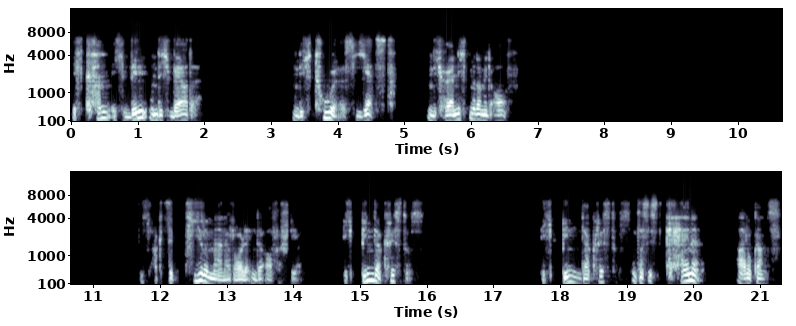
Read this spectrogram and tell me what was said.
Ich kann, ich will und ich werde. Und ich tue es jetzt. Und ich höre nicht mehr damit auf. Ich akzeptiere meine Rolle in der Auferstehung. Ich bin der Christus. Ich bin der Christus. Und das ist keine Arroganz.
